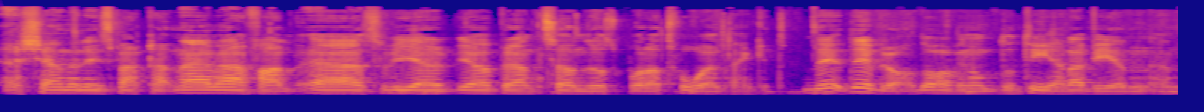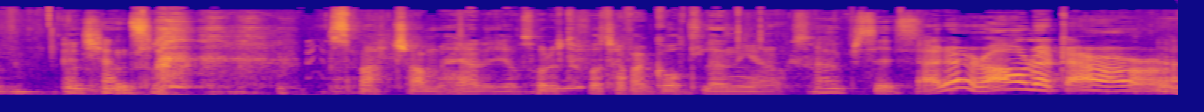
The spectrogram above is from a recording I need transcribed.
jag känner din smärta. Nej men i alla fall. Eh, så vi har, vi har bränt sönder oss båda två helt enkelt. Det, det är bra, då, har vi någon, då delar vi en, en En känsla. smärtsam helg. Och så har du fått träffa gotlänningar också. Ja, precis. Ja, det är roligt. Ja,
